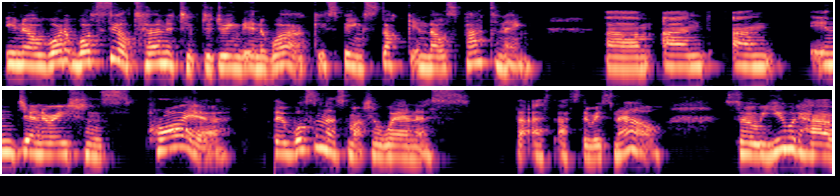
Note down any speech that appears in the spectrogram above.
you know what what's the alternative to doing the inner work? It's being stuck in those patterning. Um, and and in generations prior, there wasn't as much awareness that as, as there is now. So you would have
